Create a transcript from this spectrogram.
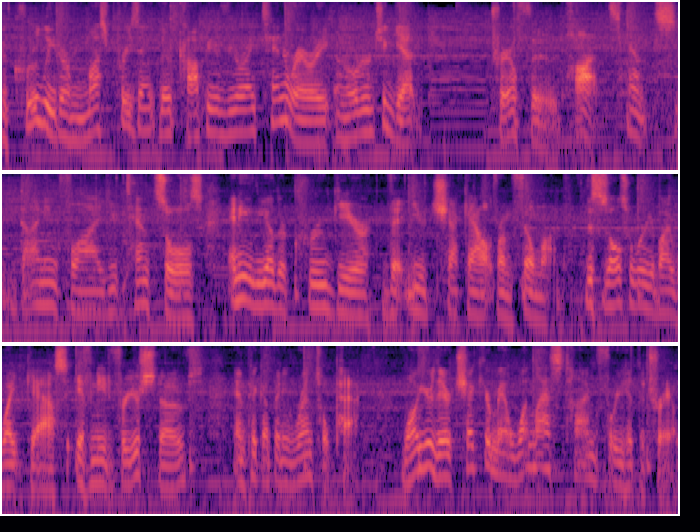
The crew leader must present their copy of your itinerary in order to get trail food, pots, tents, dining fly, utensils, any of the other crew gear that you check out from Philmont. This is also where you buy white gas if needed for your stoves and pick up any rental pack. While you're there, check your mail one last time before you hit the trail.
